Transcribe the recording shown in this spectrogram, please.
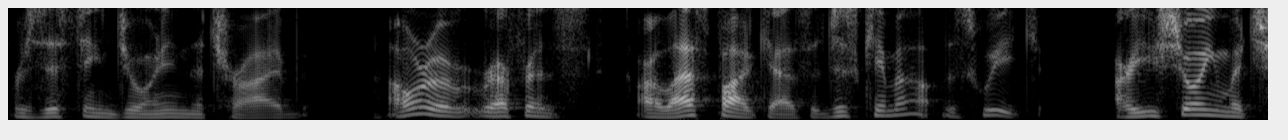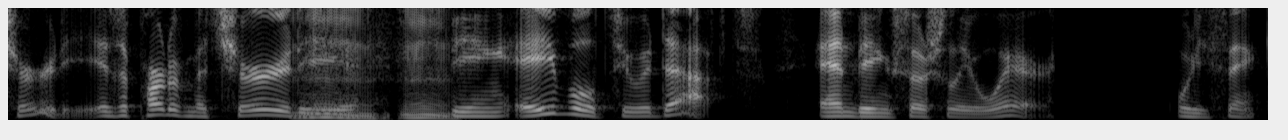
resisting joining the tribe. I want to reference our last podcast that just came out this week. are you showing maturity? Is a part of maturity Mm, mm. being able to adapt and being socially aware? What do you think?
